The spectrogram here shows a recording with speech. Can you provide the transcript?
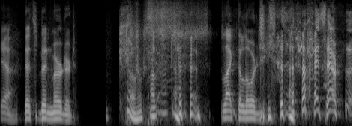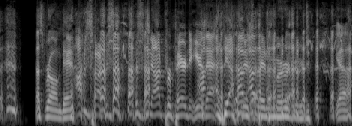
yeah, that's been murdered, Oh, I- like the Lord Jesus. Is that- That's wrong, Dan. I'm sorry. I was, I was not prepared to hear that. yeah, I- it's been murdered. Yeah,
